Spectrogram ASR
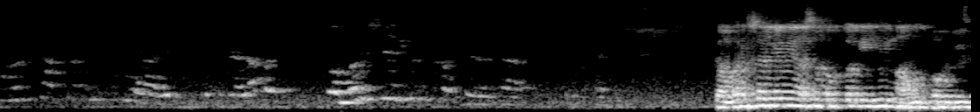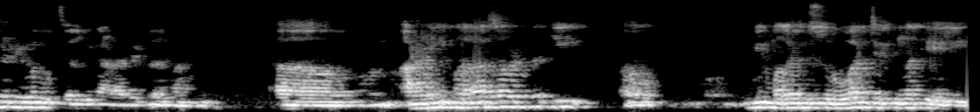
पुरस्कार तर भरपूर मिळाले चित्रपटाला पण कमर्शियली मी असं बघतो की ही माउथ पब्लिसिटीवर उचलली जाणारी फिल्म आहे आणि मला असं वाटतं की मी मला सुरुवात जिथनं केली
